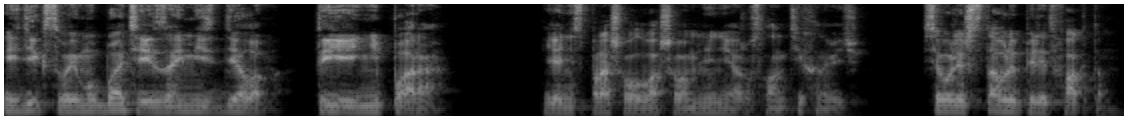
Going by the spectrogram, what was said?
Иди к своему бате и займись делом. Ты ей не пара. Я не спрашивал вашего мнения, Руслан Тихонович. Всего лишь ставлю перед фактом.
